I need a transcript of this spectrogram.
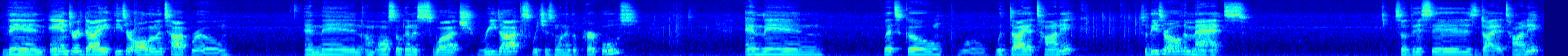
Then Andradite. These are all on the top row. And then I'm also going to swatch Redox, which is one of the purples. And then let's go whoa, with Diatonic. So these are all the mattes. So this is Diatonic.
